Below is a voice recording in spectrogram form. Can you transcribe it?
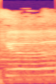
Good.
